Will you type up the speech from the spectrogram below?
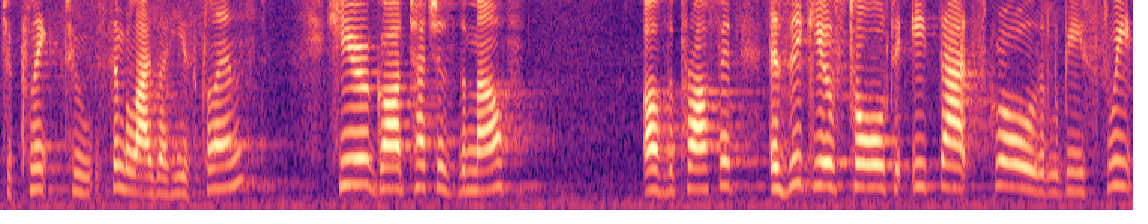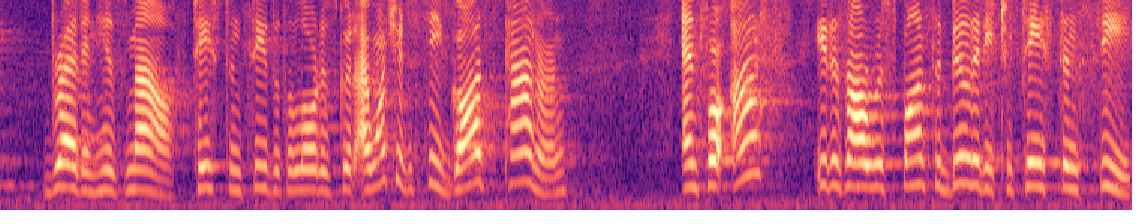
to, clink, to symbolize that he is cleansed. Here, God touches the mouth of the prophet. Ezekiel's told to eat that scroll, it'll be sweet bread in his mouth. Taste and see that the Lord is good. I want you to see God's pattern. And for us, it is our responsibility to taste and see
